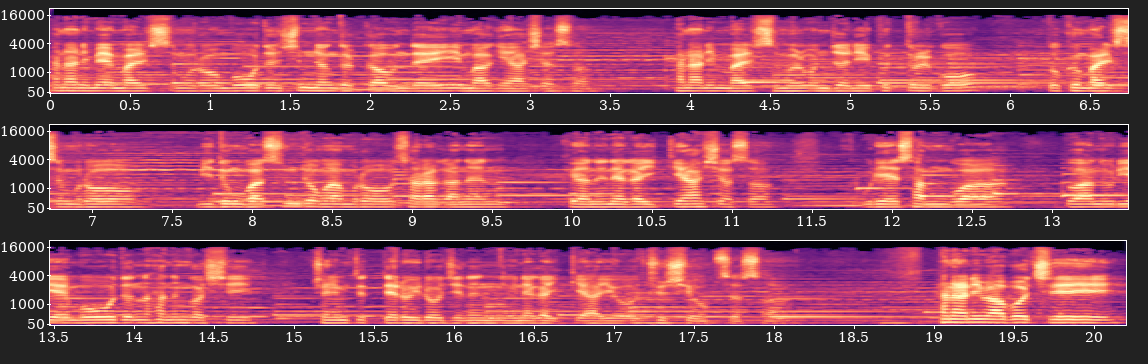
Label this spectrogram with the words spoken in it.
하나님의 말씀으로 모든 심령들 가운데 임하게 하셔서 하나님 말씀을 온전히 붙들고 또 그 말씀으로 믿음과 순종함으로 살아가는 귀한 은혜가 있게 하셔서 우리의 삶과 또한 우리의 모든 하는 것이 주님 뜻대로 이루어지는 은혜가 있게 하여 주시옵소서. 하나님 아버지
